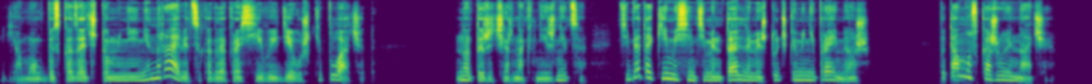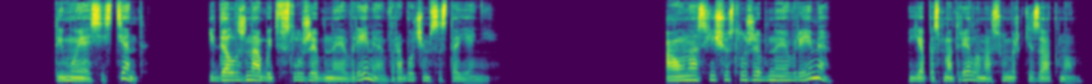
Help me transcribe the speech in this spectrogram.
Я мог бы сказать, что мне не нравится, когда красивые девушки плачут. Но ты же чернокнижница, тебя такими сентиментальными штучками не проймешь. Потому скажу иначе. Ты мой ассистент и должна быть в служебное время в рабочем состоянии. А у нас еще служебное время? Я посмотрела на сумерки за окном.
